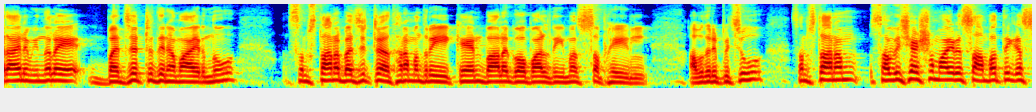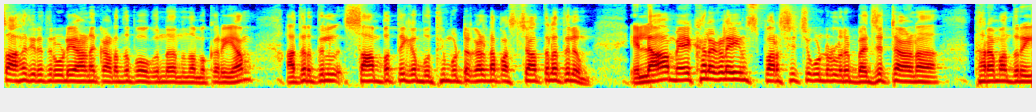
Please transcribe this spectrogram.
ഏതായാലും ഇന്നലെ ബജറ്റ് ദിനമായിരുന്നു. സംസ്ഥാന ബജറ്റ് ധനമന്ത്രി കെ എൻ ബാലഗോപാൽ നിയമസഭയിൽ അവതരിപ്പിച്ചു. സംസ്ഥാനം സവിശേഷമായൊരു സാമ്പത്തിക സാഹചര്യത്തിലൂടെയാണ് കടന്നു പോകുന്നതെന്ന് നമുക്കറിയാം. അത്തരത്തിൽ സാമ്പത്തിക ബുദ്ധിമുട്ടുകളുടെ പശ്ചാത്തലത്തിലും എല്ലാ മേഖലകളെയും സ്പർശിച്ചുകൊണ്ടുള്ളൊരു ബജറ്റാണ് ധനമന്ത്രി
